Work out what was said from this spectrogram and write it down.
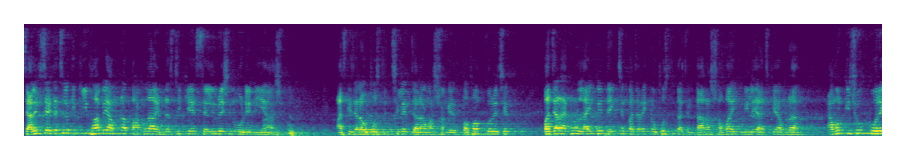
চ্যালেঞ্জটা এটা ছিল কি কীভাবে আমরা বাংলা ইন্ডাস্ট্রিকে সেলিব্রেশন মোডে নিয়ে আসব। আজকে যারা উপস্থিত ছিলেন, যারা আমার সঙ্গে পারফর্ম করেছেন, বা যারা এখনও লাইভে দেখছেন বা যারা এখানে উপস্থিত আছেন, তারা সবাই মিলে আজকে আমরা এমন কিছু করে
